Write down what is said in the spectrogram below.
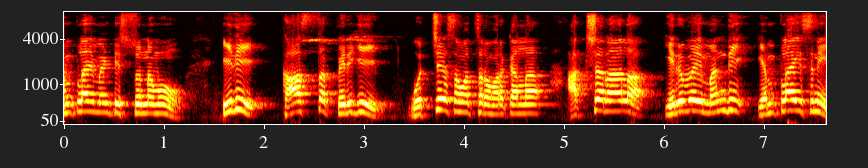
ఎంప్లాయ్మెంట్ ఇస్తున్నాము. ఇది కాస్త పెరిగి వచ్చే సంవత్సరం వరకల్లా అక్షరాల ఇరవై మంది ఎంప్లాయీస్ని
